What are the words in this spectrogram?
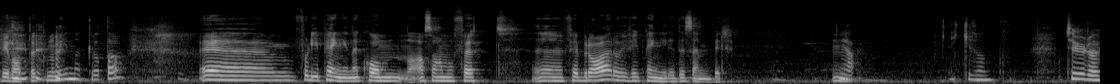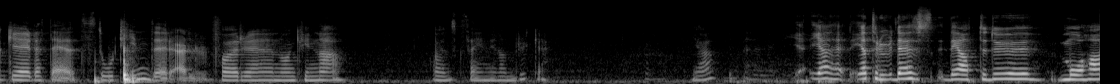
privatøkonomien akkurat da. Eh, fordi pengene kom Altså, han var født eh, februar, og vi fikk penger i desember. Mm. Ja. Ikke sant. Tror dere dette er et stort hinder for eh, noen kvinner å ønske seg inn i landbruket? Ja? Jeg, jeg tror det, det, at du må ha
